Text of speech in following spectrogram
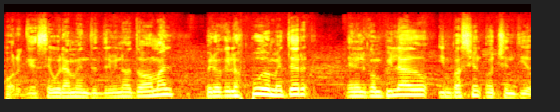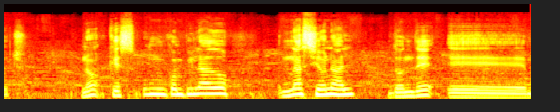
porque seguramente terminó todo mal, pero que los pudo meter en el compilado Invasión 88, ¿no? que es un compilado nacional donde eh,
